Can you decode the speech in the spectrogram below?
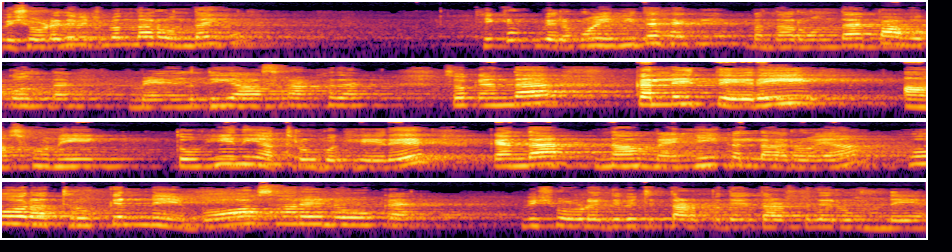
ਵਿਛੋੜੇ ਦੇ ਵਿੱਚ ਬੰਦਾ ਰੋਂਦਾ ਹੀ ਹੈ। ਠੀਕ ਹੈ, ਵਿਰਹੋਂ ਇਹੀ ਤਾਂ ਹੈਗੀ ਬੰਦਾ ਰੋਂਦਾ ਹੈ, ਭਾਵੁਕ ਹੁੰਦਾ ਹੈ, ਮਿਲਣ ਦੀ ਆਸ ਰੱਖਦਾ ਸੋ ਕਹਿੰਦਾ, ਕੱਲੇ ਤੇਰੇ ਹੀ ਆਂਸੂ ਨਹੀਂ ਤੂੰ ਹੀ ਨਹੀਂ ਅਥਰੂ ਬਖੇਰੇ। ਕਹਿੰਦਾ, ਨਾ ਮੈਂ ਹੀ ਇਕੱਲਾ ਰੋਇਆ, ਹੋਰ ਅਥਰੂ ਕਿੰਨੇ, ਬਹੁਤ ਸਾਰੇ ਲੋਕ ਹੈ ਵਿਛੋੜੇ ਦੇ ਵਿੱਚ ਤੜਪਦੇ ਤੜਪਦੇ ਰੋਂਦੇ ਆ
